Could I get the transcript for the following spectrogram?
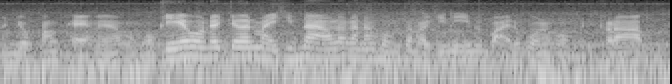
มันยกทั้งแผงเลยนะครับผม โอเคผมได้เจอกันใหม่คลิปหน้าแล้วกันนะผมสำหรับคลิปนี้บ๊ายบายทุกคนนะผมสวัสดีครับ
